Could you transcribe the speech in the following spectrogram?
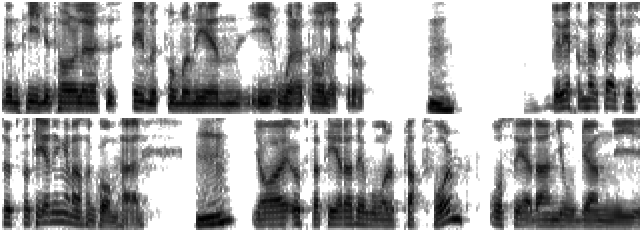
den tid det tar att lära sig systemet får man igen i åratal efteråt. Mm. du vet de här säkerhetsuppdateringarna som kom här. Mm. Jag uppdaterade vår plattform och sedan gjorde jag en ny,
